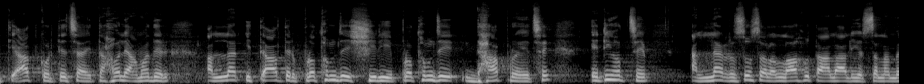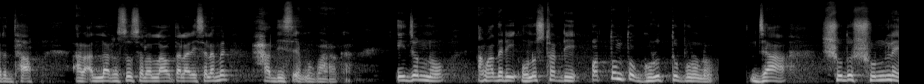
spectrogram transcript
ইতিহাত করতে চাই, তাহলে আমাদের আল্লাহর ইতিহাতের প্রথম যে সিঁড়ি, প্রথম যে ধাপ রয়েছে, এটি হচ্ছে আল্লাহ রসুল সাল্লাহ তালা আলী আসাল্লামের ধাপ আর আল্লাহ রসুল সাল্লাহ তালা আলি সাল্লামের হাদিসে মুবারকা এই জন্য আমাদের এই অনুষ্ঠানটি অত্যন্ত গুরুত্বপূর্ণ, যা শুধু শুনলে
